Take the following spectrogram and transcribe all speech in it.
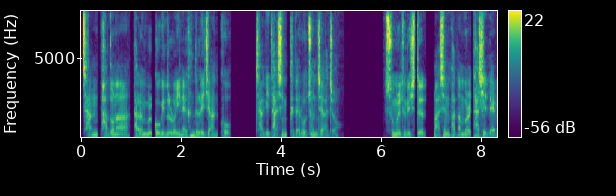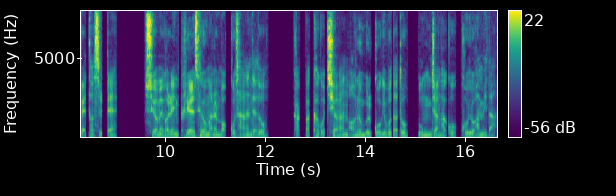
잔 파도나 다른 물고기들로 인해 흔들리지 않고 자기 자신 그대로 존재하죠. 숨을 들이쉬듯 마신 바닷물을 다시 내뱉었을 때 수염에 걸린 크릴 새우만을 먹고 사는데도 각박하고 치열한 어느 물고기보다도 웅장하고 고요합니다.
